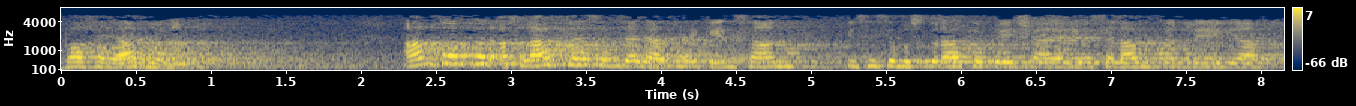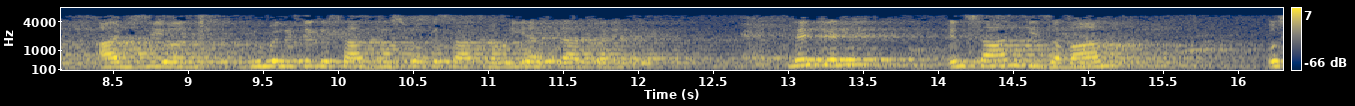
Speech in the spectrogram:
باحیا ہونا۔ عام طور پر اخلاق کیا سمجھا جاتا ہے کہ انسان کسی سے مسکرا کے پیش آئے یا سلام کر لے یا آجزی اور ہیوملٹی کے ساتھ دوسروں کے ساتھ رویہ اختیار کرے۔ لیکن انسان کی زبان، اس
